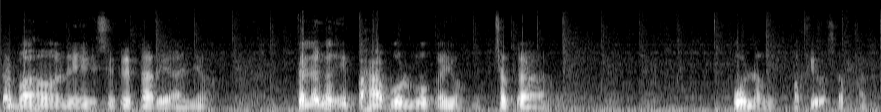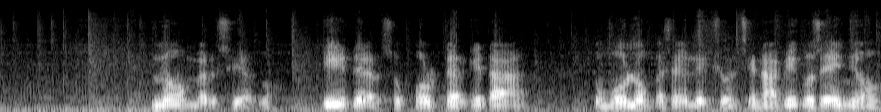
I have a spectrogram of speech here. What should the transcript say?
trabaho ni Secretary Anyo. Talagang ipahabol ko kayo. Tsaka, walang pakiusapan no mercy ako. Either supporter kita, tumulong ka sa election, sinabi ko sa inyo,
